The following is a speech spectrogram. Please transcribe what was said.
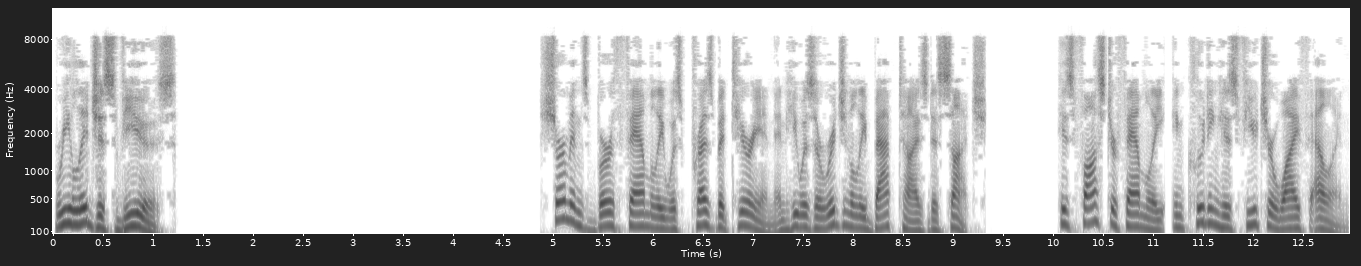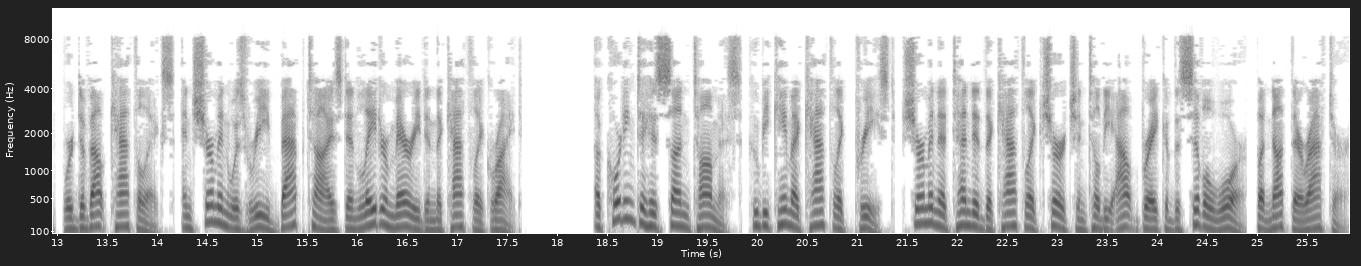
Religious views Sherman's birth family was Presbyterian and he was originally baptized as such. His foster family, including his future wife Ellen, were devout Catholics, and Sherman was re-baptized and later married in the Catholic rite. According to his son Thomas, who became a Catholic priest, Sherman attended the Catholic Church until the outbreak of the Civil War, but not thereafter.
